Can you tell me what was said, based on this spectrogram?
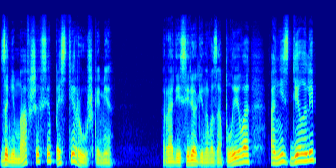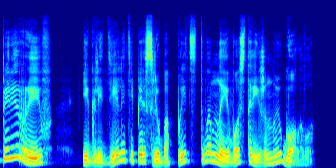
занимавшихся пастерушками. Ради Серегиного заплыва они сделали перерыв и глядели теперь с любопытством на его стриженную голову.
